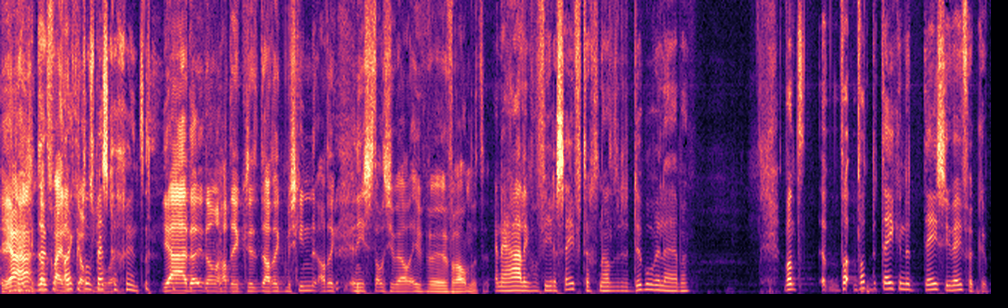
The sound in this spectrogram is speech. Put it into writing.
Ja, Dat had je het ons best gegund. Ja, da- dan had ik, dan had ik misschien had ik in eerste instantie wel even veranderd. Een herhaling van 74, dan hadden we de dubbel willen hebben. Want wat, wat betekende deze UEFA Cup?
